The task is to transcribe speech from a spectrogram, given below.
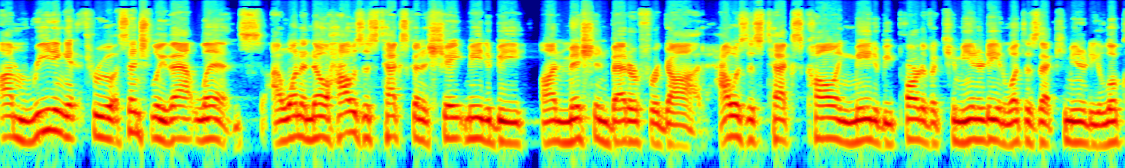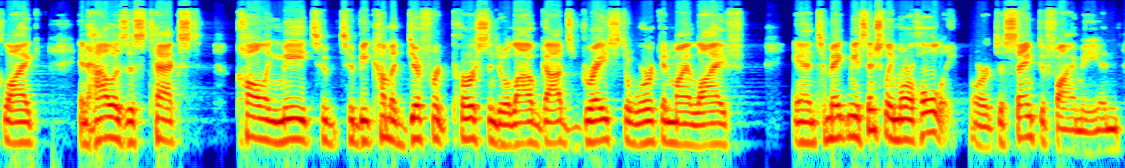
I'm reading it through essentially that lens. I want to know how is this text going to shape me to be on mission better for God? How is this text calling me to be part of a community and what does that community look like? And how is this text calling me to to become a different person to allow God's grace to work in my life and to make me essentially more holy or to sanctify me and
